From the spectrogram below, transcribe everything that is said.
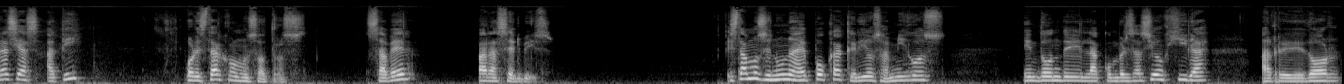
Gracias a ti por estar con nosotros. Saber para servir. Estamos en una época, queridos amigos, en donde la conversación gira alrededor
